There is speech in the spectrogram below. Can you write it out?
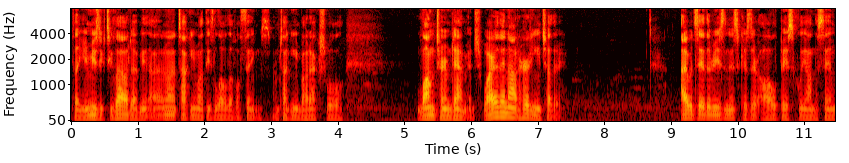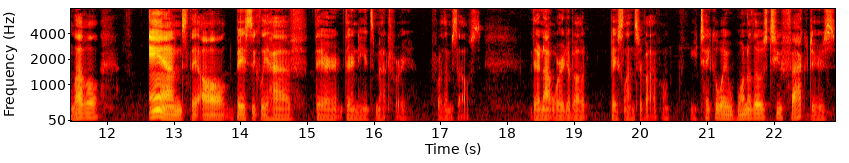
playing your music too loud. I mean, I'm not talking about these low level things. I'm talking about actual long term damage. Why are they not hurting each other? I would say the reason is because they're all basically on the same level and they all basically have their their needs met for for themselves. They're not worried about baseline survival. You take away one of those two factors,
